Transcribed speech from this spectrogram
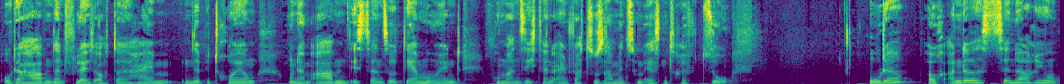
oder haben dann vielleicht auch daheim eine Betreuung und am Abend ist dann so der Moment, wo man sich dann einfach zusammen zum Essen trifft. So. Oder auch anderes Szenario,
